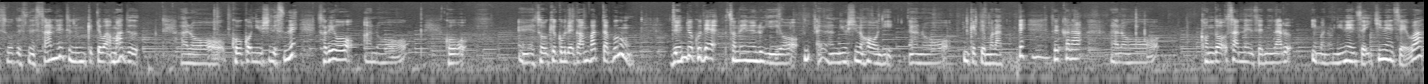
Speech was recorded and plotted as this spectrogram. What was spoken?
そうですね。3年生に向けてはまずあのー、高校入試ですね。それをあのー、こうえー、総局部で頑張った分全力でそのエネルギーを入試の方にあの向けてもらってそれからあの今度3年生になる今の2年生1年生は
